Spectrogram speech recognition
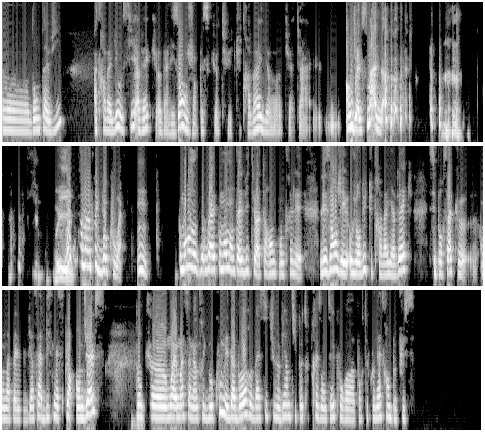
euh, dans ta vie à travailler aussi avec bah, les anges? Parce que tu, tu travailles, tu as, tu as Angelsman. oui. Moi, ça m'intrigue beaucoup, ouais. Hmm. Comment, ouais, comment dans ta vie tu as, rencontré les, les anges et aujourd'hui tu travailles avec? C'est pour ça que on appelle bien ça business plan angels. Donc euh, ouais, moi ça m'intrigue beaucoup. Mais d'abord, bah, si tu veux bien un petit peu te présenter pour euh, pour te connaître un peu plus.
